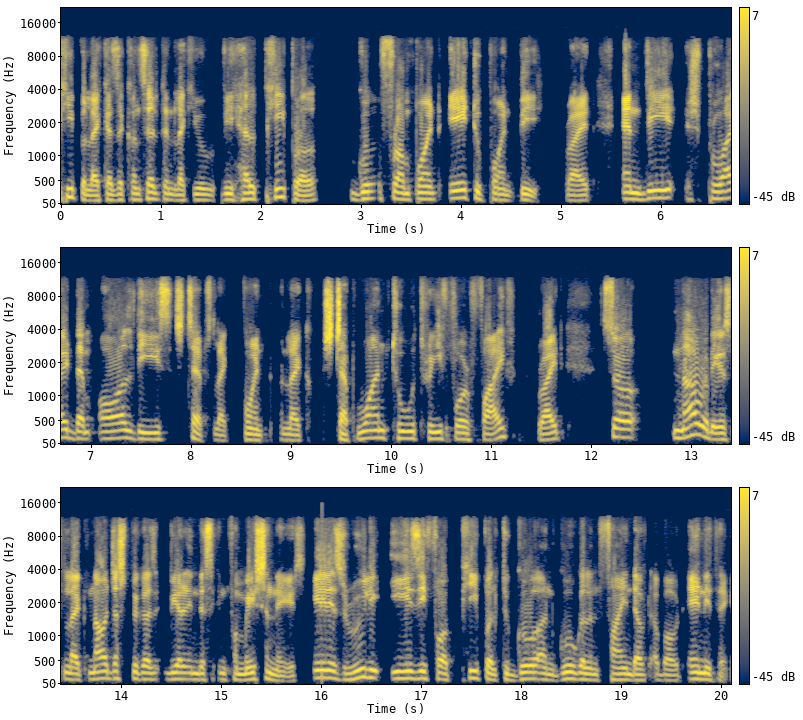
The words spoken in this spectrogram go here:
people like as a consultant like you we help people go from point a to point b right? And we provide them all these steps like point like step one two three four five right? So nowadays like now just because we are in this information age it is really easy for people to go on google and find out about anything.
